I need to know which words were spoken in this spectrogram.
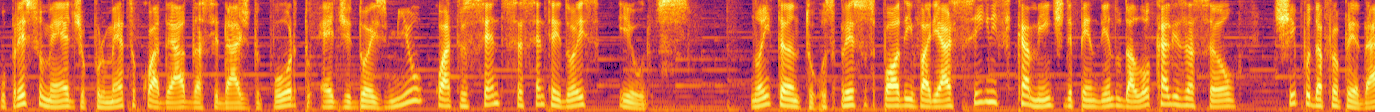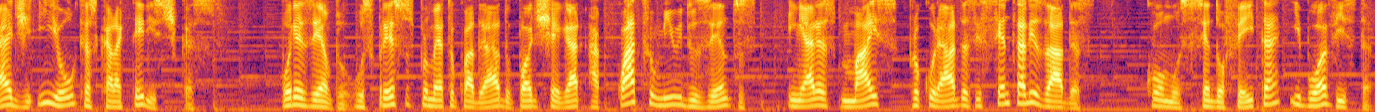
o preço médio por metro quadrado da cidade do Porto é de 2.462 euros. No entanto, os preços podem variar significativamente dependendo da localização, tipo da propriedade e outras características. Por exemplo, os preços por metro quadrado podem chegar a 4.200 em áreas mais procuradas e centralizadas, como Sendo Feita e Boa Vista.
